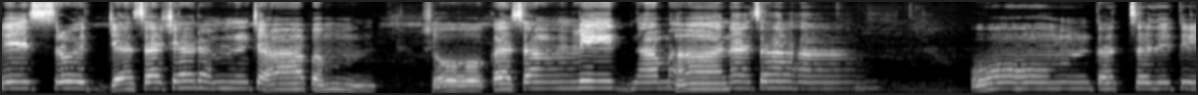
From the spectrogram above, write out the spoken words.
ವಿಸೃಜ್ಯ ಸಶರಂ ಚಾಪಂ शोकसंविघ्नमानसः ॐ तत्सदिति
